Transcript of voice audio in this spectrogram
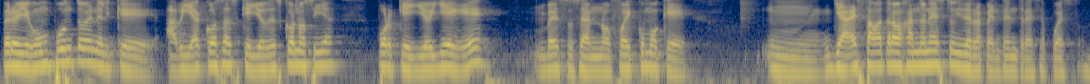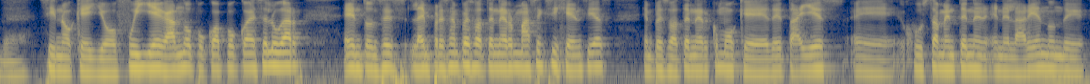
pero llegó un punto en el que había cosas que yo desconocía porque yo llegué, ¿ves? O sea, no fue como que mm, ya estaba trabajando en esto y de repente entré a ese puesto Ya. sino que yo fui llegando poco a poco a ese lugar. Entonces la empresa empezó a tener más exigencias, empezó a tener como que detalles eh, justamente en el, en el área en donde,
